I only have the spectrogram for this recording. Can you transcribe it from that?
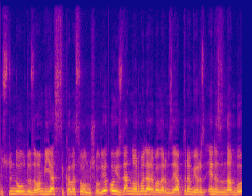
üstünde olduğu zaman bir yaş skalası olmuş oluyor. O yüzden normal arabalarımıza yaptıramıyoruz. En azından bu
